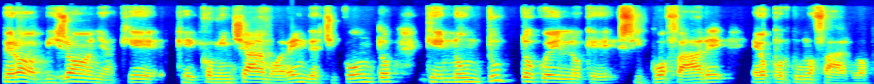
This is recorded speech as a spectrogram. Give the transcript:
però bisogna che, che cominciamo a renderci conto che non tutto quello che si può fare è opportuno farlo.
